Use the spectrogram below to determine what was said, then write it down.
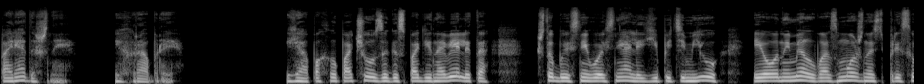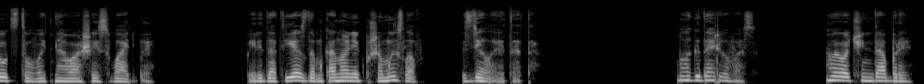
порядочные и храбрые. Я похлопочу за господина Велета, чтобы с него сняли епитемью, и он имел возможность присутствовать на вашей свадьбе. Перед отъездом каноник Пшемыслов сделает это. Благодарю вас. Вы очень добры.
